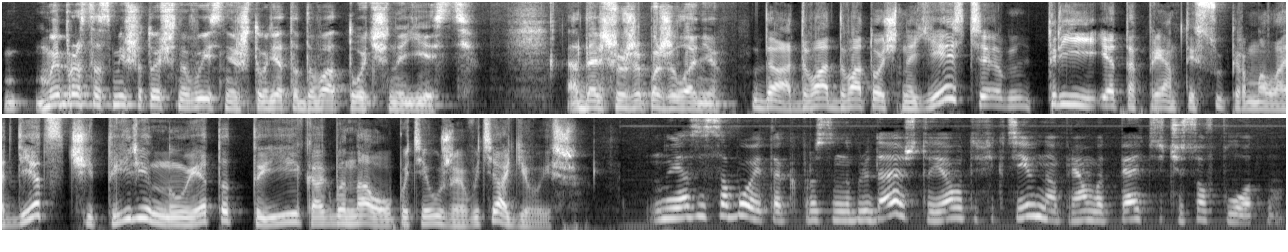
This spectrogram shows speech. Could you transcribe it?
Мы просто с Мишей точно выяснили, что где-то два точно есть. А дальше уже по желанию. Да, два, два точно есть. Три – это прям ты супер молодец. Четыре – ну это ты как бы на опыте уже вытягиваешь. Ну, я за собой так просто наблюдаю, что я вот эффективно прям вот пять часов плотно.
